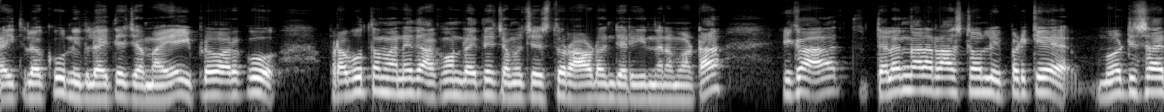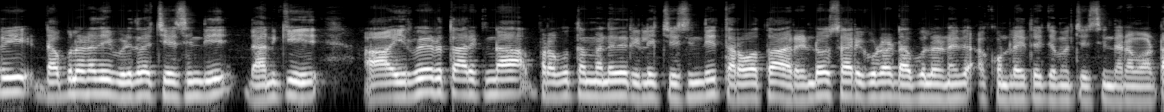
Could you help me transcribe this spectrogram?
రైతులకు నిధులు అయితే జమ అయ్యాయి. ఇప్పటి వరకు ప్రభుత్వం అనేది అకౌంట్లు అయితే జమ చేస్తూ రావడం జరిగిందనమాట ఇక తెలంగాణ రాష్ట్రంలో ఇప్పటికే మొదటిసారి డబ్బులు అనేది విడుదల చేసింది. దానికి ఆ ఇరవై ఏడు తారీఖున ప్రభుత్వం అనేది రిలీజ్ చేసింది. తర్వాత రెండోసారి కూడా డబ్బులు అనేది అకౌంట్లో అయితే జమ చేసింది అనమాట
